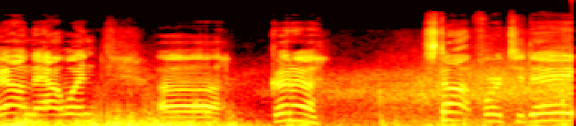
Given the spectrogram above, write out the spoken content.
Found that one. Uh, gonna stop for today.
